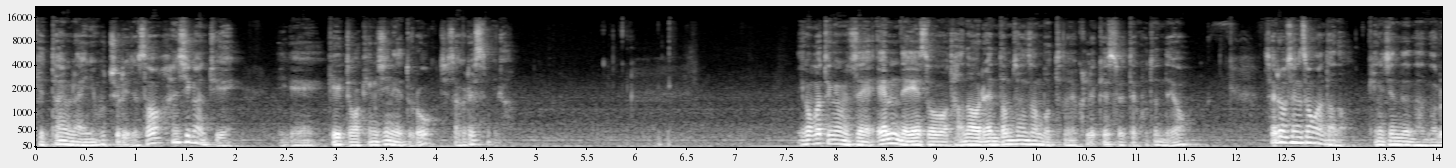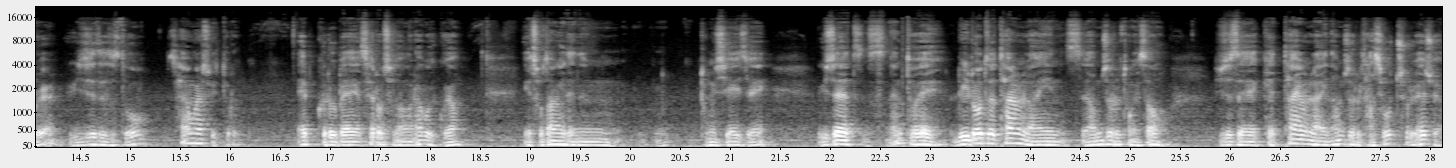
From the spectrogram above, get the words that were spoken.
get 타임라인이 호출이 돼서 1시간 뒤에 이게 데이터가 갱신되도록 제작을 했습니다. 이거 같은 경우는 이제 앱 내에서 단어 랜덤 생성 버튼을 클릭했을 때 코드인데요. 새로 생성한 단어, 갱신된 단어를 위젯에서도 사용할 수 있도록 앱 그룹에 새로 저장을 하고 있고요. 저장이 되는 동시에 이제 위젯 센터에 리로드 타임라인스 함수를 통해서 위젯의 get 타임라인 함수를 다시 호출을 해줘요.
